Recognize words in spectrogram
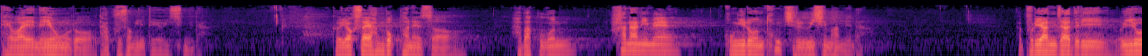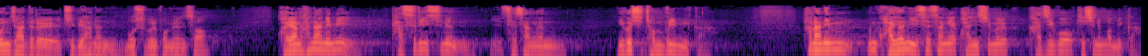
대화의 내용으로 다 구성이 되어 있습니다. 그 역사의 한복판에서 하박국은 하나님의 공의로운 통치를 의심합니다. 불의한 자들이 의로운 자들을 지배하는 모습을 보면서 과연 하나님이 다스리시는 세상은 이것이 전부입니까? 하나님은 과연 이 세상에 관심을 가지고 계시는 겁니까?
